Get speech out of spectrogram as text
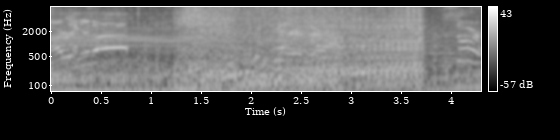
Firing it up! Sir!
